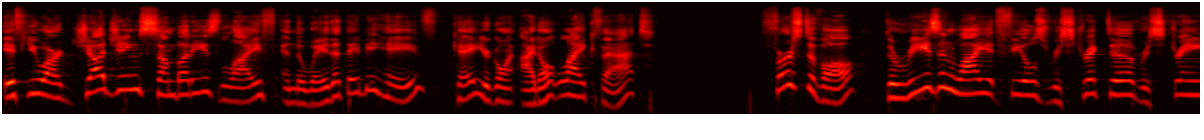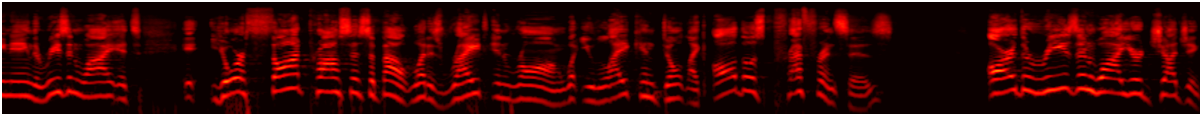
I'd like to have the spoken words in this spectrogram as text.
if you are judging somebody's life and the way that they behave, okay, you're going, I don't like that. First of all, the reason why it feels restrictive, restraining, the reason why it's it, your thought process about what is right and wrong, what you like and don't like, all those preferences are the reason why you're judging.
